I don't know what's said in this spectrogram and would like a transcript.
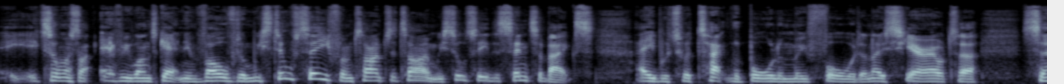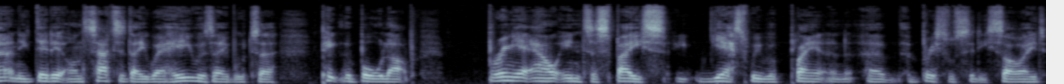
it's almost like everyone's getting involved, and we still see from time to time, we still see the centre backs able to attack the ball and move forward. I know Sierralta certainly did it on Saturday, where he was able to pick the ball up, bring it out into space. Yes, we were playing a, a Bristol City side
